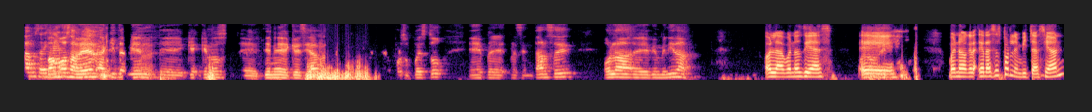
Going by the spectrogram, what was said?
Vamos a dejar. vamos a ver aquí también eh, qué, qué nos eh, tiene que decir al respecto. Por supuesto, eh, pre- presentarse. Hola, eh, bienvenida. Hola, buenos días. Buenos Eh, bueno, gra- gracias por la invitación.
